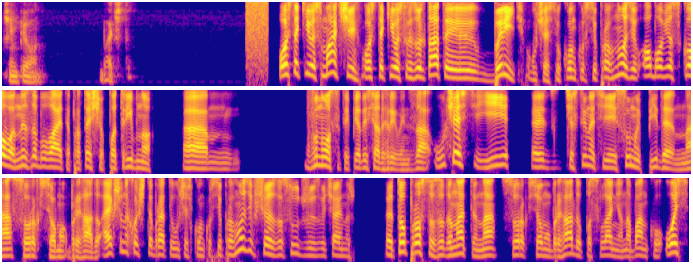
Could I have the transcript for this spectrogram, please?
Чемпіон. Бачите? Ось такі ось матчі, ось такі ось результати. Беріть участь у конкурсі прогнозів. Обов'язково не забувайте про те, що потрібно ем, вносити 50 гривень за участь, і е, частина цієї суми піде на 47-му бригаду. А якщо не хочете брати участь в конкурсі прогнозів, що я засуджую, звичайно ж, е, то просто задонатьте на 47-му бригаду. Посилання на банку ось.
